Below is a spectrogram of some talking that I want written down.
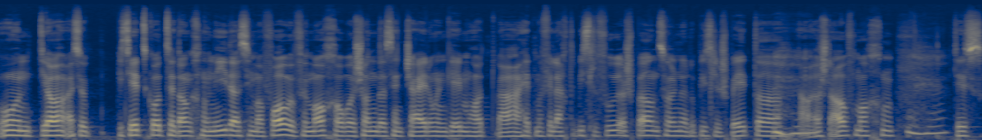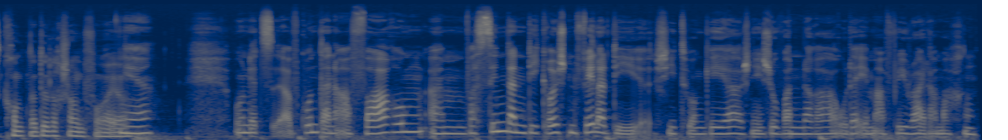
Und ja, also bis jetzt Gott sei Dank noch nie, dass ich mir Vorwürfe mache, aber schon, dass Entscheidungen gegeben hat, war, hätte man vielleicht ein bisschen früher sperren sollen oder ein bisschen später mhm. erst aufmachen. Mhm. Das kommt natürlich schon vor. Ja. ja. Und jetzt aufgrund deiner Erfahrung, ähm, was sind dann die größten Fehler, die Skitourengeher, Schneeschuhwanderer oder eben auch Freerider machen?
